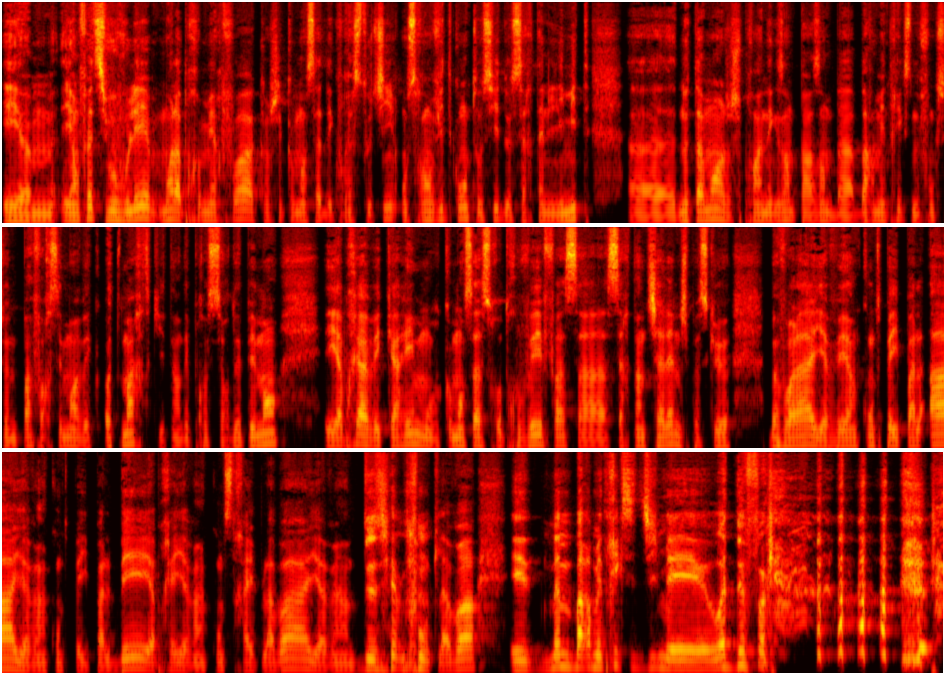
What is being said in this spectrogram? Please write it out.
Et, euh, et, en fait, si vous voulez, moi, la première fois, quand j'ai commencé à découvrir cet outil, on se rend vite compte aussi de certaines limites. Euh, notamment, je prends un exemple. Par exemple, bah, Barmetrix ne fonctionne pas forcément avec Hotmart, qui est un des processeurs de paiement. Et après, avec Karim, on commençait à se retrouver face à certains challenges parce que, bah voilà, il y avait un compte PayPal A, il y avait un compte PayPal B, après, il y avait un compte Stripe là-bas, il y avait un deuxième compte là-bas. Et même Barmetrix, il dit, mais what the fuck?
